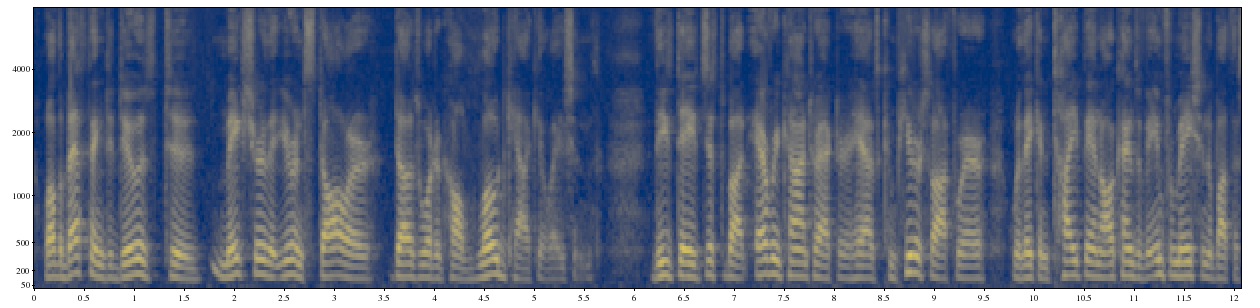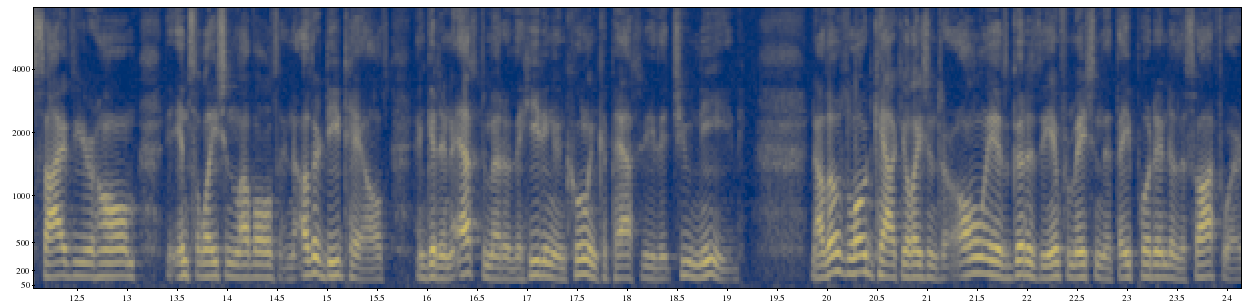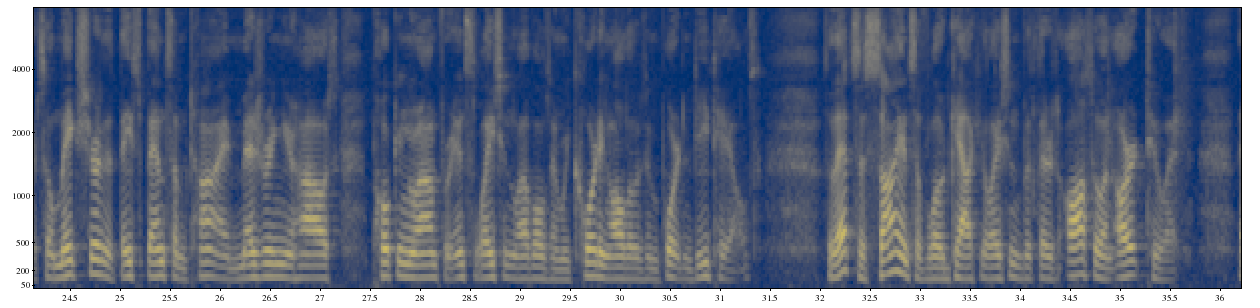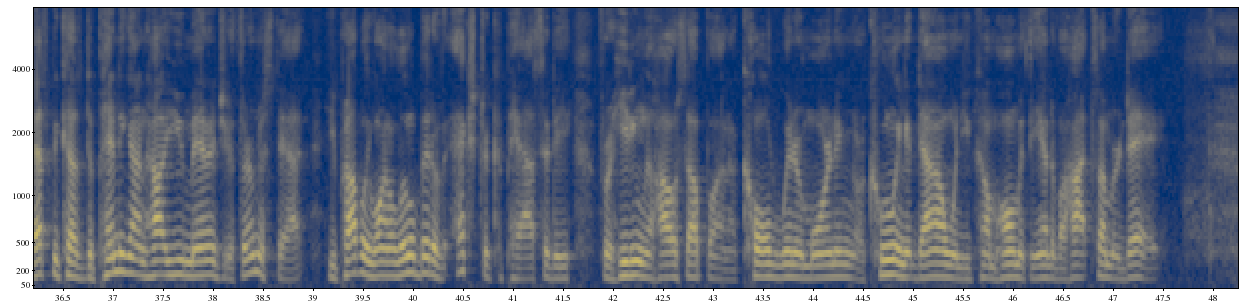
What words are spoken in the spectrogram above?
Well, the best thing to do is to make sure that your installer does what are called load calculations. These days, just about every contractor has computer software where they can type in all kinds of information about the size of your home, the insulation levels, and other details, and get an estimate of the heating and cooling capacity that you need. Now those load calculations are only as good as the information that they put into the software, so make sure that they spend some time measuring your house, poking around for insulation levels, and recording all those important details. So that's the science of load calculation, but there's also an art to it. That's because depending on how you manage your thermostat, you probably want a little bit of extra capacity for heating the house up on a cold winter morning or cooling it down when you come home at the end of a hot summer day.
